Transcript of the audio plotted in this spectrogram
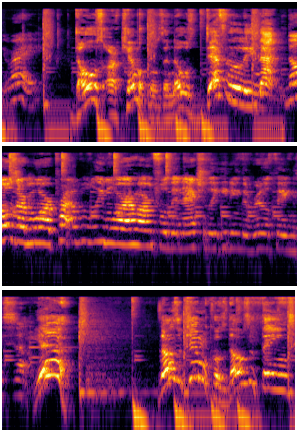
you're right. Those are chemicals and those definitely not Those are more probably more harmful than actually eating the real thing itself. yeah. Those are chemicals. Those are things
